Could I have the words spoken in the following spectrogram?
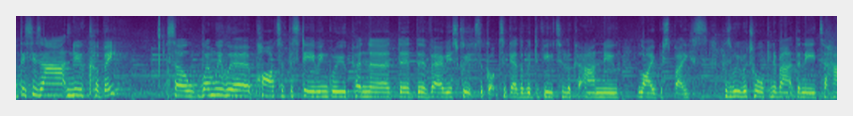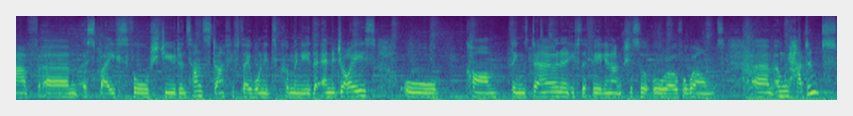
this is our new Cubbie. So when we were part of the steering group and the, the, the, various groups that got together with the view to look at our new library space, because we were talking about the need to have um, a space for students and staff if they wanted to come and either energise or calm things down if they're feeling anxious or, or overwhelmed. Um, and we hadn't,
